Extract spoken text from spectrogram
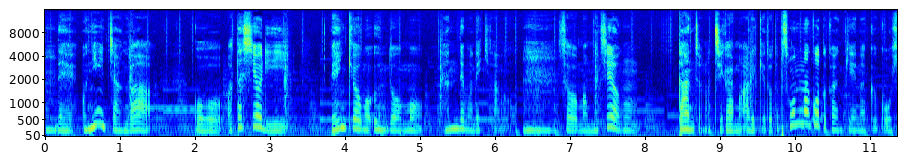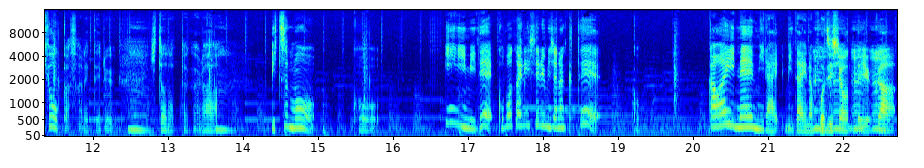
うんうんうん。でお兄ちゃんがこう私より勉強も運動も何でもできたの。うん。そうまあもちろん男女の違いもあるけどそんなこと関係なくこう評価されてるうん。人だったから、うん。いつもこういい意味で小バカにしてる意味じゃなくてこう可愛いね未来みたいなポジションっていうか、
